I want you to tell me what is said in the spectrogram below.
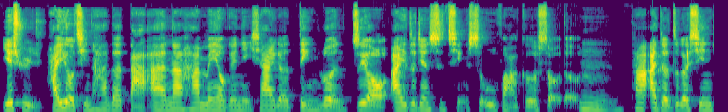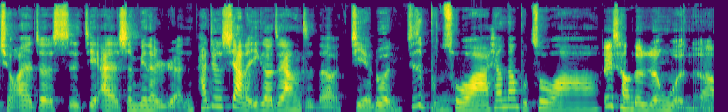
也许还有其他的答案。那他没有给你下一个定论，只有爱这件事情是无法割舍的。嗯，他爱着这个星球，爱着这个世界，爱着身边的人，他就下了一个这样子的结论。其实不错啊，嗯、相当不错啊，非常的人文啊，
